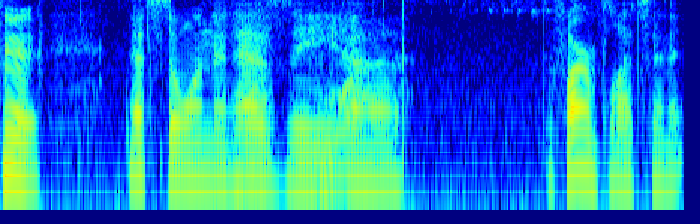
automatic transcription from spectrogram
Hmm. That's the one that has the uh, the farm plots in it.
